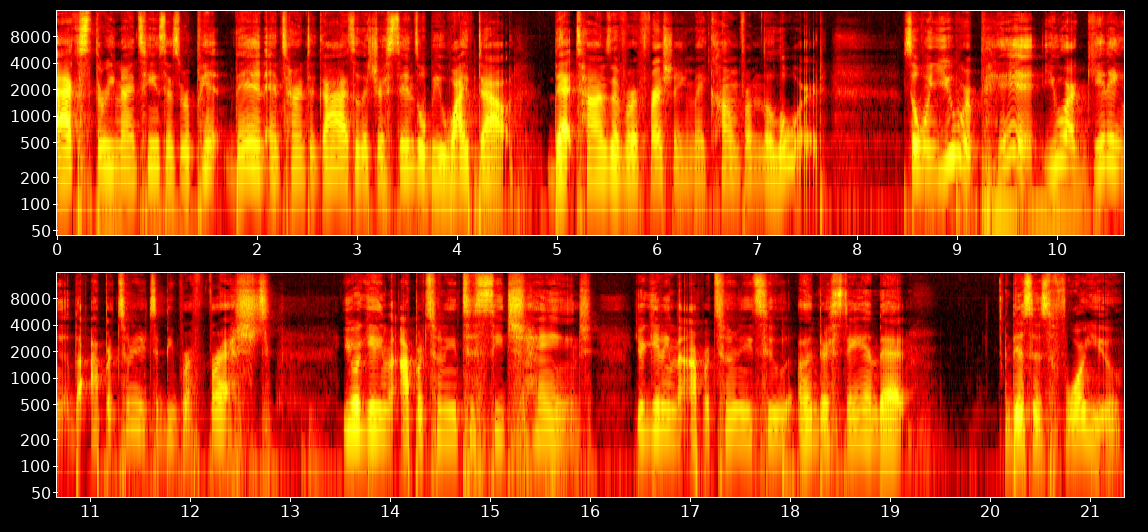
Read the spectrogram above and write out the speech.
Acts 3:19 says repent then and turn to God so that your sins will be wiped out that times of refreshing may come from the Lord. So when you repent, you are getting the opportunity to be refreshed. You are getting the opportunity to see change. You're getting the opportunity to understand that this is for you.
